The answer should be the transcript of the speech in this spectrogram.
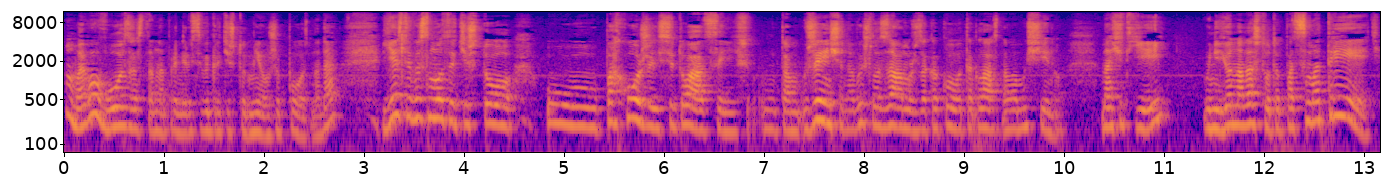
ну, моего возраста, например, если вы говорите, что мне уже поздно, да, если вы смотрите, что у похожей ситуации, там, женщина вышла замуж за какого-то классного мужчину, значит, ей, у нее надо что-то подсмотреть,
